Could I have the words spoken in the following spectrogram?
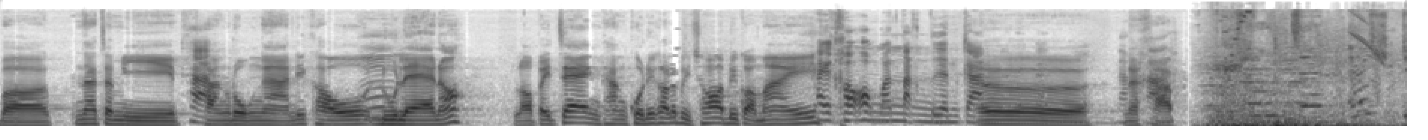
เอ่อน่าจะมีค่ะ ทางโรงงานที่เขาดูแลเนาะเราไปแจ้งทางคนที่เขารับผิดชอบดีกว่าไหมให้เขาออกมาตักเตือนกันเออแบบนะครับทำจาก HD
